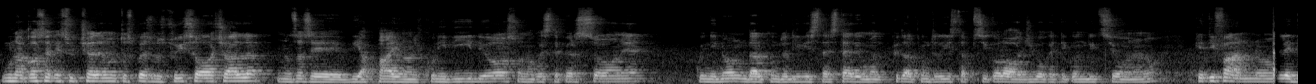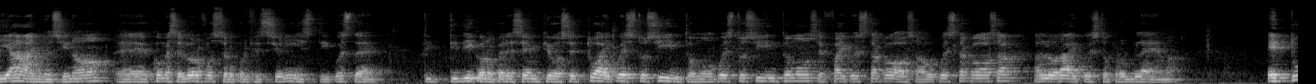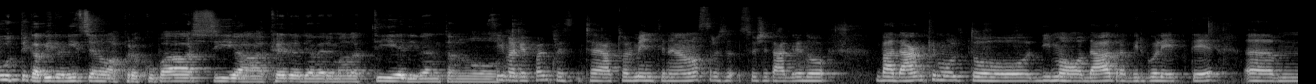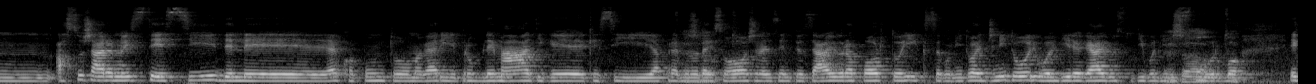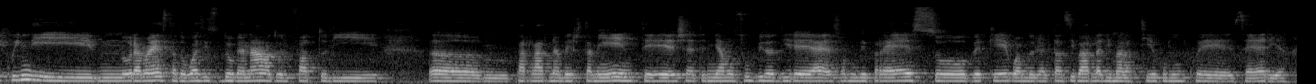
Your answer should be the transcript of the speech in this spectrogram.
una cosa che succede molto spesso sui social, non so se vi appaiono alcuni video, sono queste persone, quindi non dal punto di vista estetico, ma più dal punto di vista psicologico che ti condizionano, che ti fanno le diagnosi, no? Eh, come se loro fossero professionisti. Queste ti, ti dicono per esempio se tu hai questo sintomo, questo sintomo, se fai questa cosa o questa cosa, allora hai questo problema. E tutti, capito, iniziano a preoccuparsi, a credere di avere malattie, diventano... Sì, ma che poi cioè, attualmente nella nostra so- società credo vada anche molto di moda, tra virgolette, ehm, associare a noi stessi delle, ecco appunto, magari problematiche che si apprendono Esatto. dai social, ad esempio se hai un rapporto X con i tuoi genitori vuol dire che hai questo tipo di Esatto. disturbo e quindi oramai è stato quasi sdoganato il fatto di ehm, parlarne apertamente, cioè tendiamo subito a dire eh, sono depresso perché quando in realtà si parla di malattie comunque serie,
